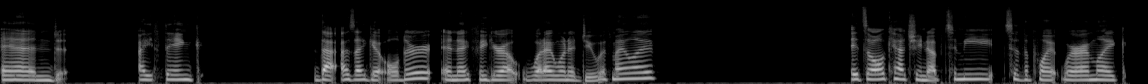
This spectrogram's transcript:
Mm. And I think that as I get older and I figure out what I want to do with my life, it's all catching up to me to the point where I'm like,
